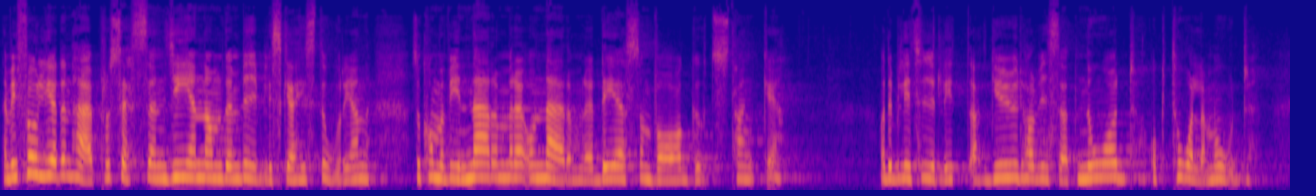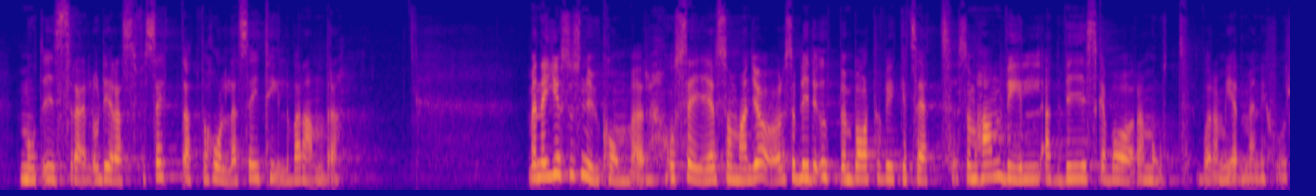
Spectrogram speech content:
När vi följer den här processen genom den bibliska historien så kommer vi närmre och närmre det som var Guds tanke. Och det blir tydligt att Gud har visat nåd och tålamod mot Israel och deras sätt att förhålla sig till varandra. Men när Jesus nu kommer och säger som han gör så blir det uppenbart på vilket sätt som han vill att vi ska vara mot våra medmänniskor.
